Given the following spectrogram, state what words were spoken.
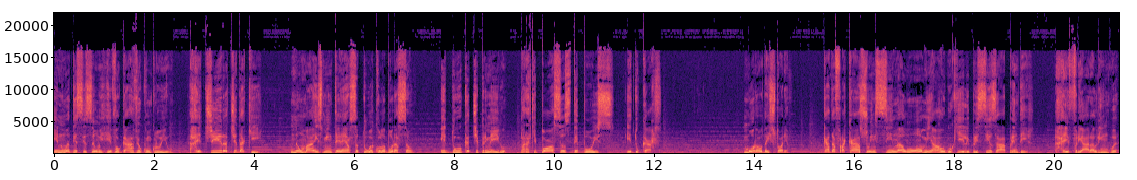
e, numa decisão irrevogável, concluiu: Retira-te daqui. Não mais me interessa tua colaboração. Educa-te primeiro, para que possas depois educar. Moral da história: Cada fracasso ensina ao homem algo que ele precisa aprender: refrear a língua,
